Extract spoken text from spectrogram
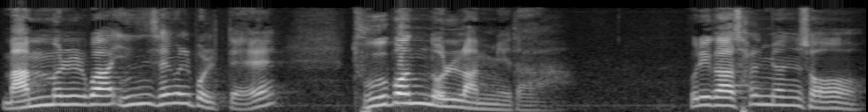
만물과 인생을 볼 때 두 번 놀랍니다. 우리가 살면서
